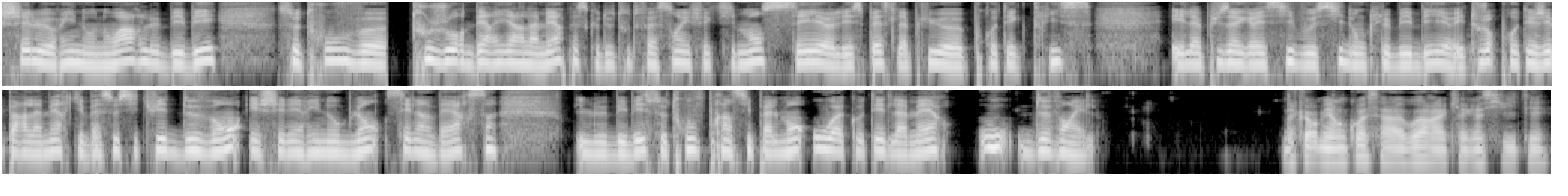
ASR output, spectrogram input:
chez le rhino noir, le bébé se trouve euh, toujours derrière la mère parce que de toute façon, effectivement, c'est euh, l'espèce la plus protectrice et la plus agressive aussi. Donc le bébé est toujours protégé par la mère qui va se situer devant et chez les rhinos blancs, c'est l'inverse. Le bébé se trouve principalement ou à côté de la mère ou devant elle. D'accord, mais en quoi ça a à voir avec l'agressivité?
